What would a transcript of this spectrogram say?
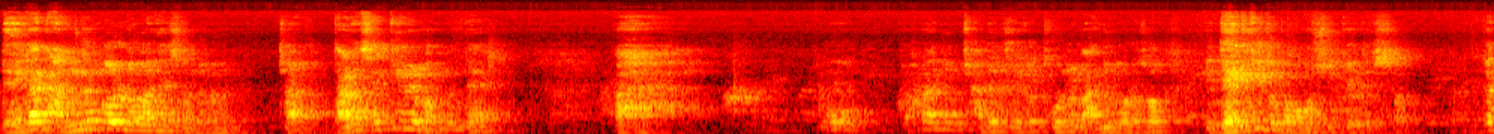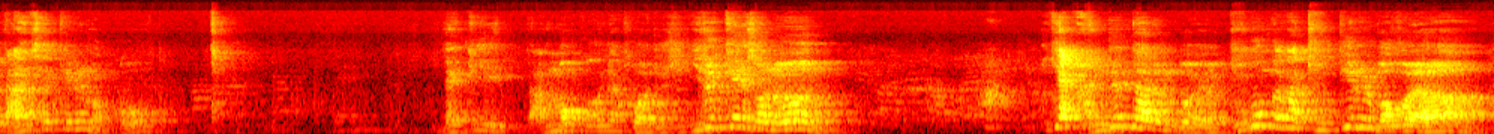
내가 남는 걸로만 해서는 자 나는 세 끼를 먹는데 아뭐 하나님 잘해주셔서 돈을 많이 벌어서 네 끼도 먹을 수 있게 됐어. 그러니까 난세 끼를 먹고 네끼안 먹고 그냥 도와주시 이렇게 해서는 이게 안 된다는 거예요. 누군가가 두 끼를 먹어야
